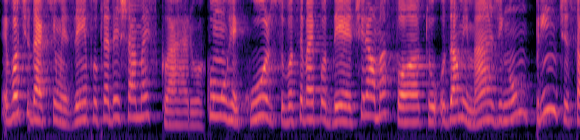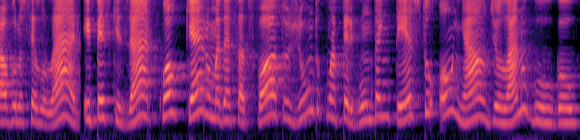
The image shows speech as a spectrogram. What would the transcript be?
Eu vou te dar aqui um exemplo para deixar mais claro. Com o recurso, você vai poder tirar uma foto, usar uma imagem ou um print salvo no celular e pesquisar qualquer uma dessas fotos junto com a pergunta em texto ou em áudio lá no Google.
